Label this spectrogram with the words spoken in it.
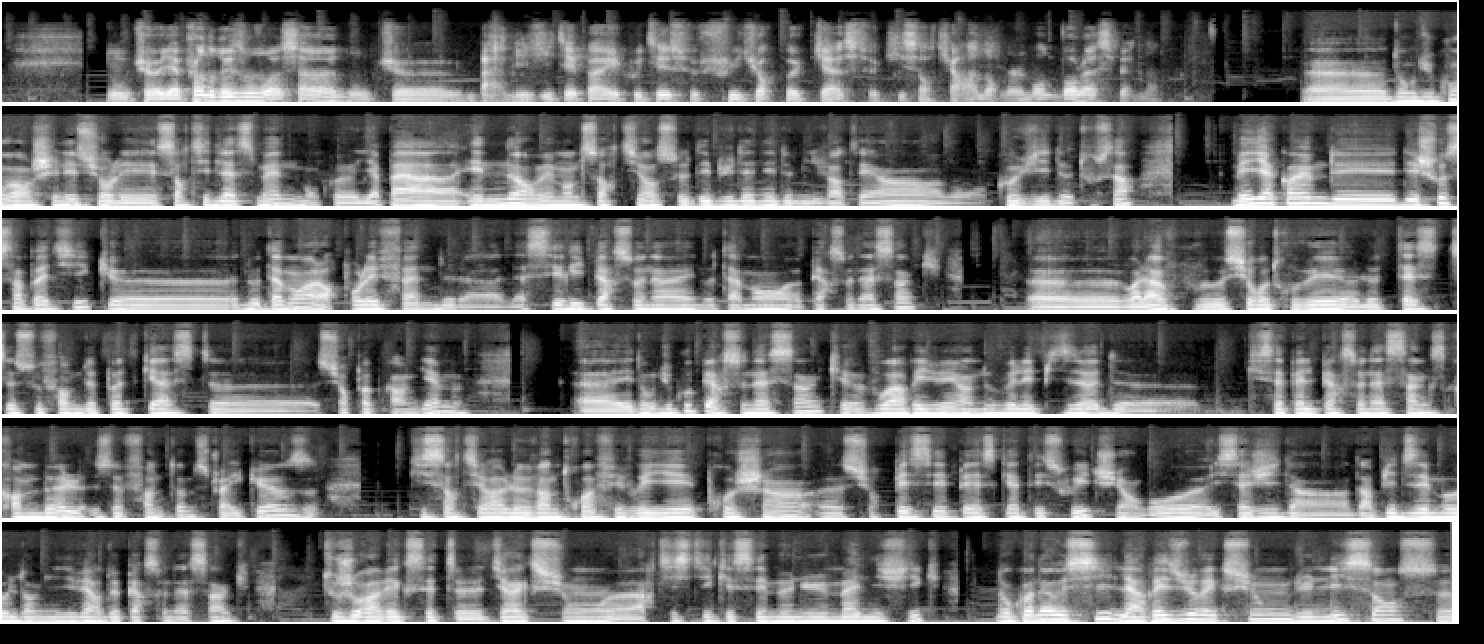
Donc il y a plein de raisons à ça, donc bah, n'hésitez pas à écouter ce futur podcast qui sortira normalement dans la semaine. Euh, donc du coup, on va enchaîner sur les sorties de la semaine. Donc euh, il n'y a pas énormément de sorties en ce début d'année 2021, bon, Covid, tout ça. Mais il y a quand même des, choses sympathiques, euh, notamment alors pour les fans de la, série Persona et notamment Persona 5. voilà, vous pouvez aussi retrouver le test sous forme de podcast sur Popcorn Game. et donc du coup, Persona 5 voit arriver un nouvel épisode qui s'appelle Persona 5 Scramble The Phantom Strikers, qui sortira le 23 février prochain euh, sur PC, PS4 et Switch. Et en gros, euh, il s'agit d'un beat'em all dans l'univers de Persona 5, toujours avec cette euh, direction artistique et ces menus magnifiques. Donc on a aussi la résurrection d'une licence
